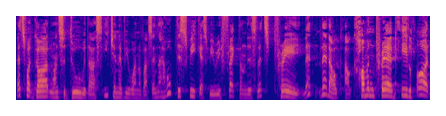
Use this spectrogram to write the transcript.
That's what God wants to do with us, each and every one of us. And I hope this week, as we reflect on this, let's pray. Let, let our, our common prayer be Lord,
